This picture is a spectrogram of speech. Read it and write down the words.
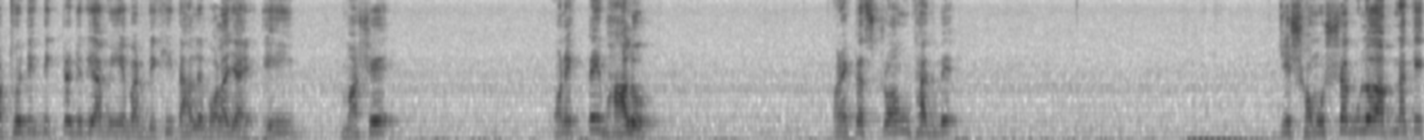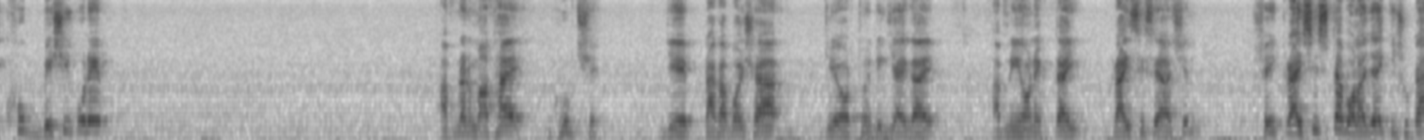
অর্থনৈতিক দিকটা যদি আমি এবার দেখি, তাহলে বলা যায়, এই মাসে অনেকটাই ভালো, অনেকটা স্ট্রং থাকবে। যে সমস্যাগুলো আপনাকে খুব বেশি করে আপনার মাথায় ঘুরছে যে টাকা পয়সা যে অর্থনৈতিক জায়গায় আপনি অনেকটাই ক্রাইসিসে আছেন, সেই ক্রাইসিসটা বলা যায় কিছুটা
